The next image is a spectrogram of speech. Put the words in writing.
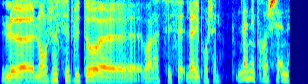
le l'enjeu c'est plutôt euh, voilà, c'est l'année prochaine. L'année prochaine.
